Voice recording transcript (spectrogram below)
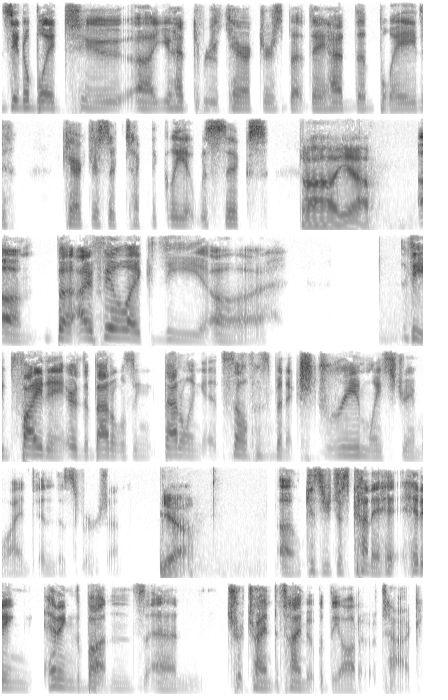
Xenoblade Two, uh, you had three characters, but they had the blade characters, so technically it was six. Uh yeah. Um, but I feel like the uh, the fighting or the battles battling itself has been extremely streamlined in this version. Yeah. because you're just kind of hit, hitting hitting the buttons and tr- trying to time it with the auto attack.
